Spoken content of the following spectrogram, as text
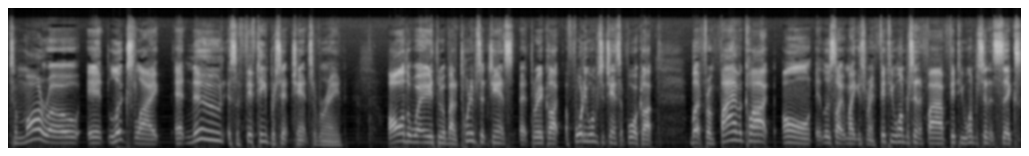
tomorrow, it looks like at noon, it's a 15% chance of rain, all the way through about a 20% chance at 3 o'clock, a 41% chance at 4 o'clock. But from 5 o'clock on, it looks like it might get some rain. 51% at 5, 51% at 6.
